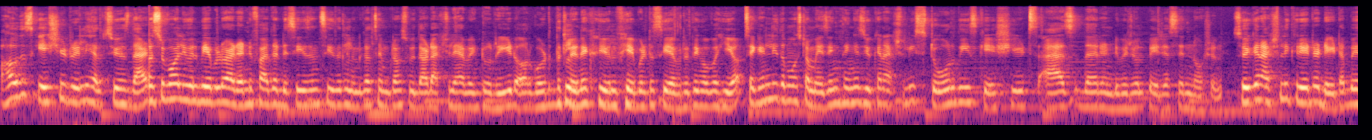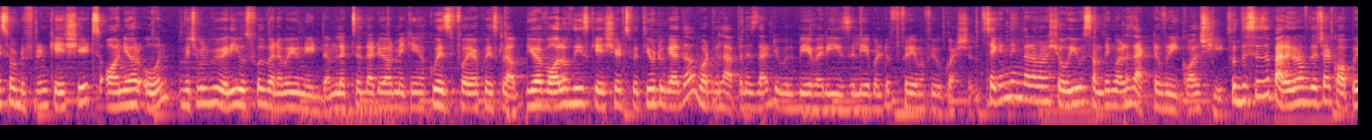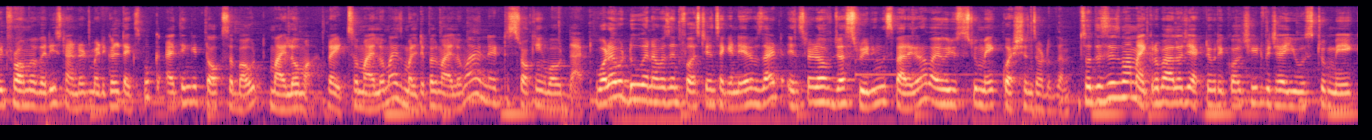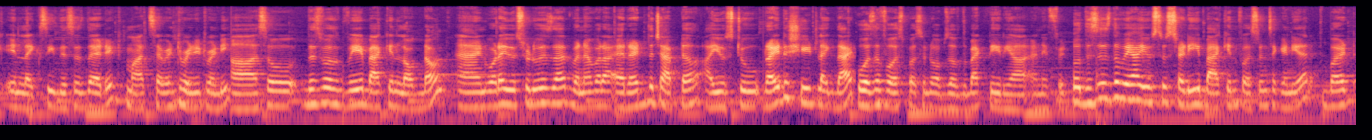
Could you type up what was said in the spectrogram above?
How this case sheet really helps you is that first of all you will be able to identify the disease and see the clinical symptoms without actually having to read or go to the clinic. You'll be able to see everything over here. Secondly, the most amazing thing is you can actually store these case sheets as their individual pages in Notion. So you can actually create a database of different case sheets on your own, which will be very useful whenever you need them. Let's say that you are making a quiz for your quiz club. You have all of these case sheets with you together. What will happen is that you will be very easily able to frame a few questions. Second thing that I want to show you is something called as active recall sheet. So this is a paragraph which I copied from a very standard medical textbook. I think it talks about myeloma, right? So myeloma is multiple myeloma and it is talking about that. What I would do when I was in first year and second year was that instead of just reading this paragraph, I used to make questions out of them. So this is my microbiology active recall sheet, which I used to make in like, see, this is the edit, March 7, 2020. Uh, so this was way back in lockdown. And what I used to do is that whenever I read the chapter, I used to write a sheet like that. Who was the first person to observe the bacteria and if it. So this is the way I used to study back in first and second year. But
